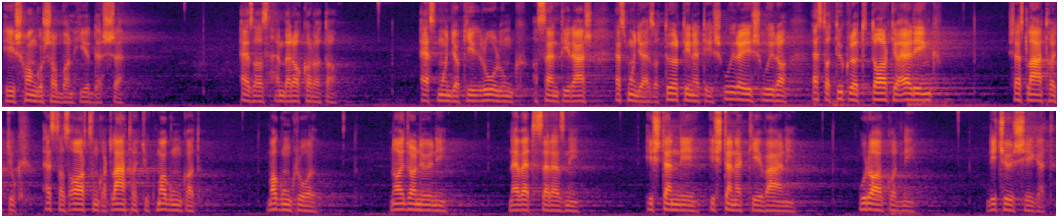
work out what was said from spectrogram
és hangosabban hirdesse. Ez az ember akarata. Ezt mondja ki rólunk a Szentírás, ezt mondja ez a történet, és újra és újra ezt a tükröt tartja elénk, és ezt láthatjuk, ezt az arcunkat láthatjuk magunkat, magunkról, nagyra nőni, nevet szerezni, Istenné, Istenekké válni, uralkodni, dicsőséget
